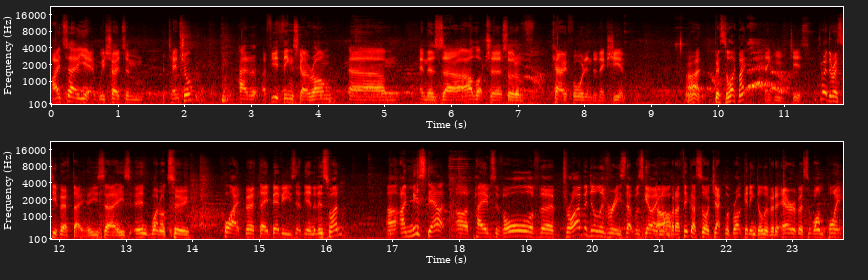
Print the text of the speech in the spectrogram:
I'd say, yeah, we showed some potential, had a few things go wrong, um, and there's uh, a lot to sort of carry forward into next year. All right. Best of luck, mate. Thank you. Cheers. Enjoy the rest of your birthday. He's, uh, he's earned one or two quiet birthday bevies at the end of this one. Uh, I missed out, uh, Paves, of all of the driver deliveries that was going Oh. on, but I think I saw Jack Le Brocq getting delivered at Erebus at one point.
